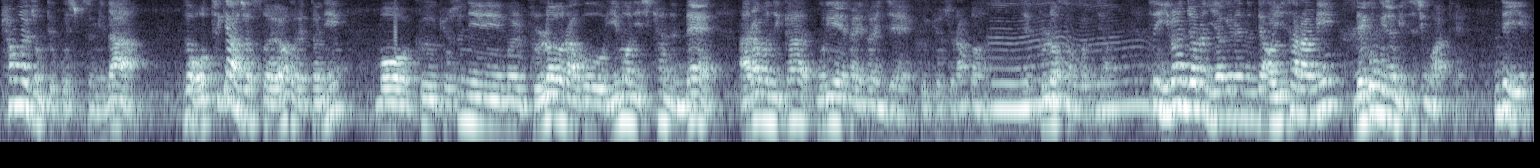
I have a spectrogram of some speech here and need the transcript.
평을 좀 듣고 싶습니다. 그래서 어떻게 하셨어요? 그랬더니 뭐 그 교수님을 불러라고 임원이 시켰는데 알아보니까 우리 회사에서 이제 그 교수를 한번 이제 음. 불렀었거든요. 그래서 이런저런 이야기를 했는데 어, 이 사람이 내공이 좀 있으신 것 같아. 근데 이,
